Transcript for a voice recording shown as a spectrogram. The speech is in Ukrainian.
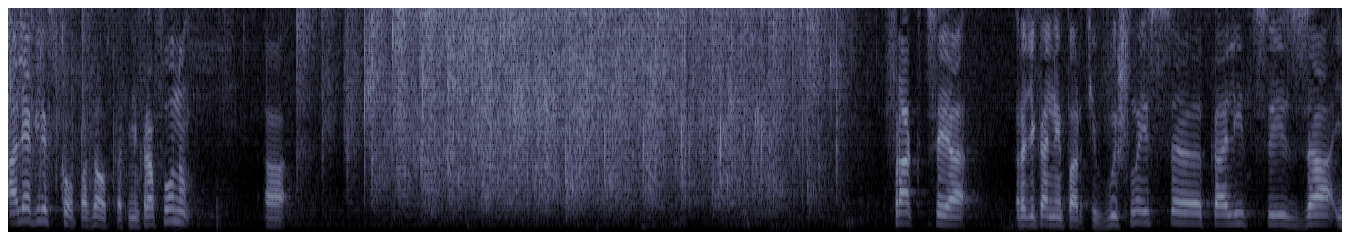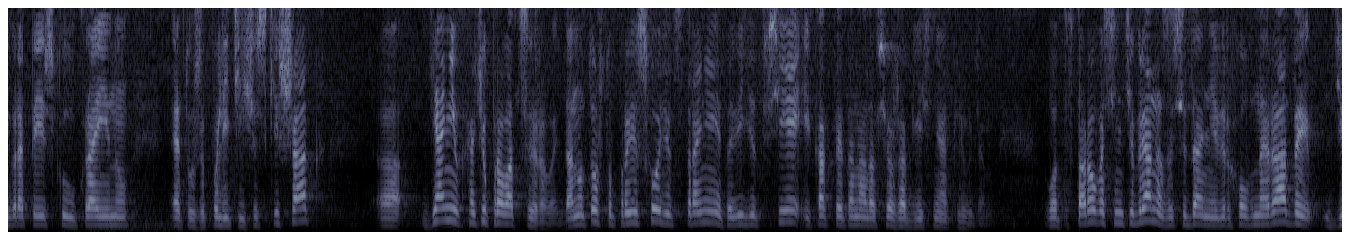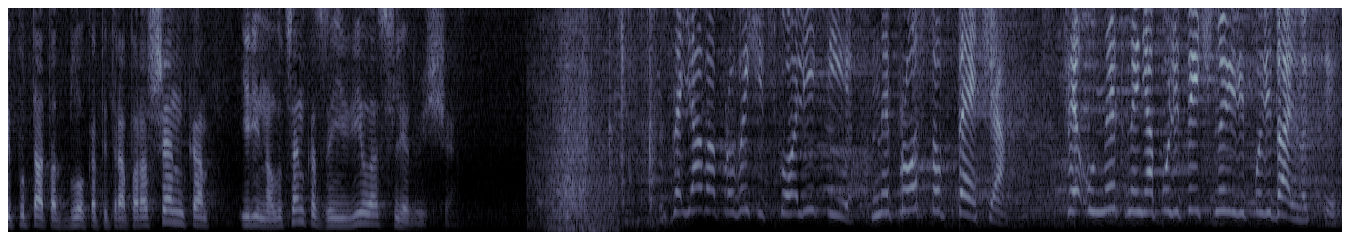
Олег Лешко, пожалуйста, к микрофону. А, Фракция радикальной партии вышла из э, коалиции за европейскую Украину. Это уже политический шаг. Э, Я не хочу провоцировать, да, но то, что происходит в стране, это видят все, и как-то это надо все же объяснять людям. Вот 2 сентября на заседании Верховной Рады депутат от блока Петра Порошенко Ирина Луценко заявила следующее. Заява про вихід з коаліції не просто втеча, це уникнення політичної відповідальності,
